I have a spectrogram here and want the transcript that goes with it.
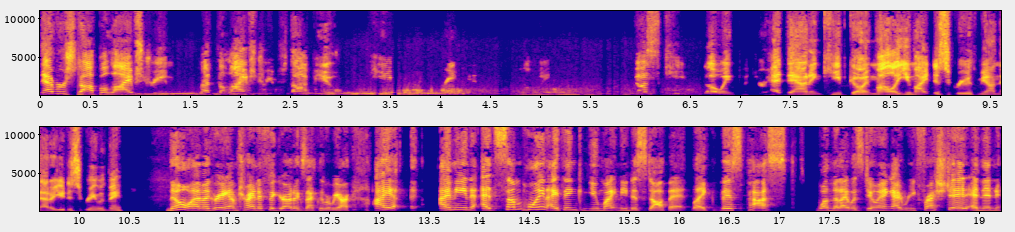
Never stop a live stream. Let the live stream stop you. Keep freaking going. Just keep going. Put your head down and keep going. Molly, you might disagree with me on that. Are you disagreeing with me? No, I'm agreeing. I'm trying to figure out exactly where we are. I I mean, at some point I think you might need to stop it. Like this past one that I was doing, I refreshed it and then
